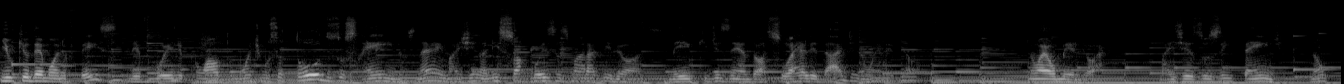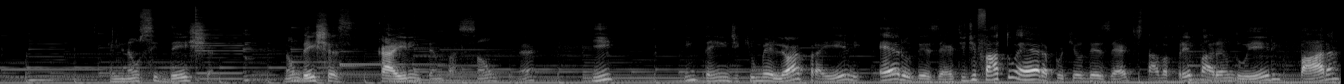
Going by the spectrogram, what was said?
E o que o demônio fez? Levou ele para um alto monte, mostrou todos os reinos, né? Imagina ali só coisas maravilhosas, meio que dizendo: a sua realidade não é legal, não é o melhor. Mas Jesus entende, não ele não se deixa, não deixa cair em tentação, né? E entende que o melhor para ele era o deserto. E de fato era, porque o deserto estava preparando ele para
